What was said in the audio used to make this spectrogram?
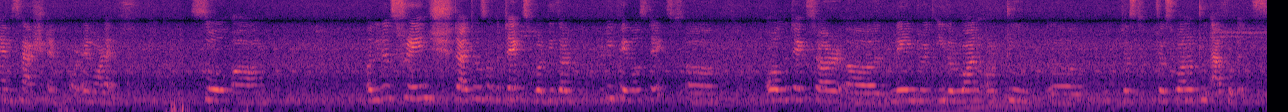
M slash F or M or F. So um, a little strange titles of the text, but these are pretty famous texts. Uh, all the texts are uh, named with either one or two, uh, just just one or two alphabets.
